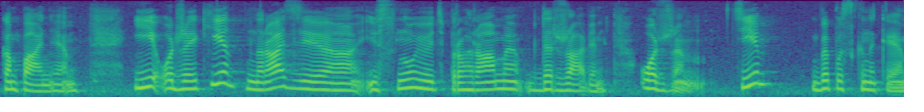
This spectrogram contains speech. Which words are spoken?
кампанія. І отже, які наразі існують програми в державі? Отже, ті випускники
